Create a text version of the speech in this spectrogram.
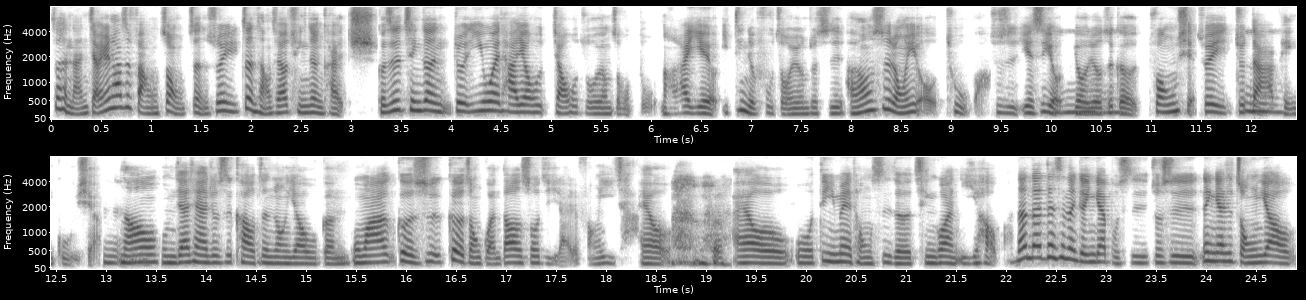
这很难讲，因为它是防重症，所以正常是要轻症开始吃。可是轻症就因为它要交互作用这么多，然后它也有一定的副作用，就是好像是容易呕吐吧，就是也是有有有这个风险，所以就大家嗯评估一下。嗯然后我们家现在就是靠症状药物跟我妈各式各种管道收集来的防疫茶，还有 还有我弟妹同事的清冠一号吧。那那但是那个应该不是，就是那应该是中药，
